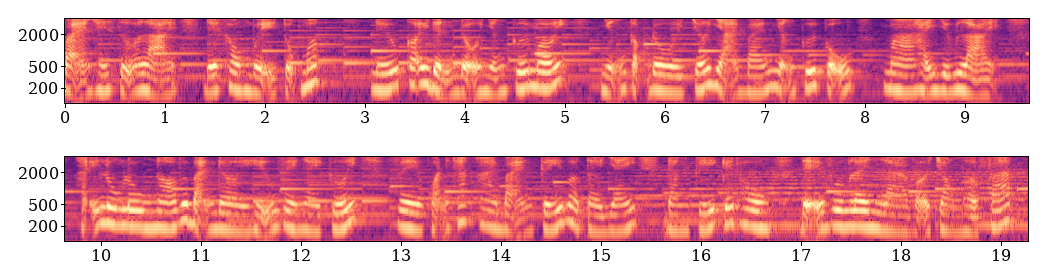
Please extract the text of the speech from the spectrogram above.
bạn hãy sửa lại để không bị tụt mất. Nếu có ý định đổi nhẫn cưới mới, những cặp đôi chớ dại bán nhẫn cưới cũ mà hãy giữ lại. Hãy luôn luôn nói với bạn đời hiểu về ngày cưới, về khoảnh khắc hai bạn ký vào tờ giấy đăng ký kết hôn để vươn lên là vợ chồng hợp pháp.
